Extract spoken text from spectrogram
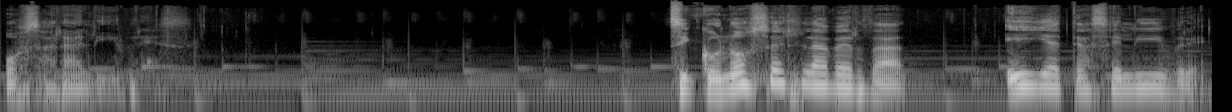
os hará libres. Si conoces la verdad, ella te hace libre.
